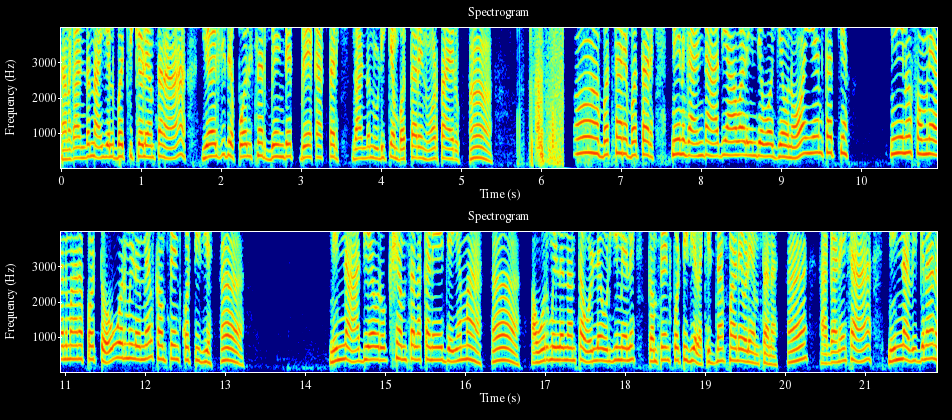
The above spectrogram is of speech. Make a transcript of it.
ನನ್ನ ಗಂಡನ ಎಲ್ಲಿ ಬಚ್ಚಿ ಕೇಳಿ ಅಂತಾನ ಹೇಳ್ತಿದ್ದೆ. ಪೊಲೀಸ್ನರ್ ಬೆಂಡೆತ್ ಬೇಕಾಗ್ತಾರೆ. ಗಂಡನ ಹುಡಿಕೊಂಡ್ ಬರ್ತಾರೆ ನೋಡ್ತಾ ಇರು. ಹಾ. ಹಾ, ಬರ್ತಾರೆ ಬರ್ತಾರೆ. ನಿನ್ ಗಂಡ ಅದ್ ಯಾವಳ ಹಿಂದೆ ಹೋಗ್ಯವನು? ಏನ್ ಕತ್ಯ ನೀನು ಸುಮ್ನೆ ಅನುಮಾನ ಪಟ್ಟು ಊರ್ಮಿಳ ಮೇಲೆ ಕಂಪ್ಲೇಂಟ್ ಕೊಟ್ಟಿದ್ಯಾ? ಹಾ. ನಿನ್ನ ದೇವರು ಕ್ಷಮಿಸಲ ಕಣೆ ಜಯಮ್ಮ. ಆ ಊರ್ಮಿಳನಂತ ಒಳ್ಳೆ ಹುಡುಗಿ ಮೇಲೆ ಕಂಪ್ಲೇಂಟ್ ಕೊಟ್ಟಿದ್ಯಲ್ಲ ಕಿಡ್ನಾಪ್ ಮಾಡಿವಳೆ ಅಂತಾನ. ಹಾ, ಆ ಗಣೇಶ, ನಿನ್ನ ವಿಜ್ಞಾನ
